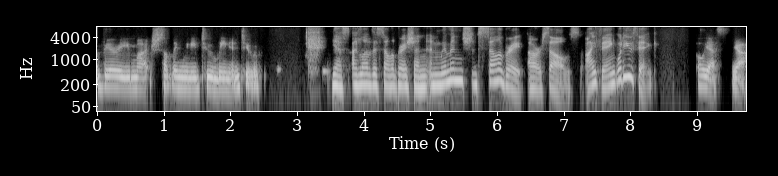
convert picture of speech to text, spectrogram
very much something we need to lean into yes i love the celebration and women should celebrate ourselves i think what do you think oh yes yeah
